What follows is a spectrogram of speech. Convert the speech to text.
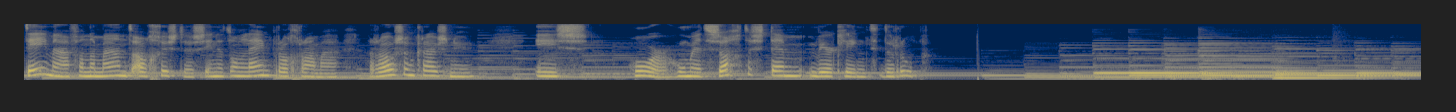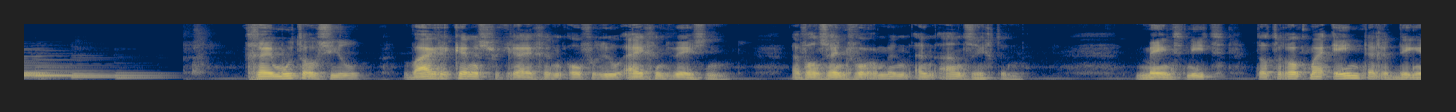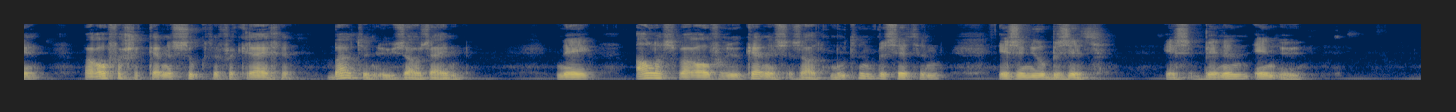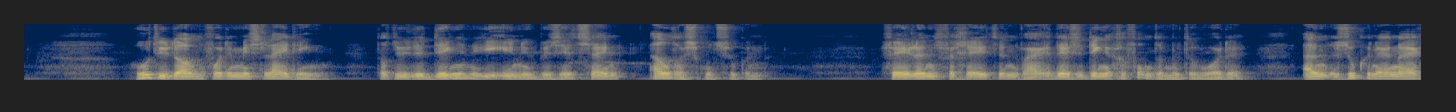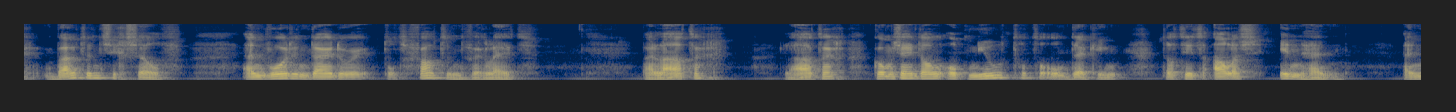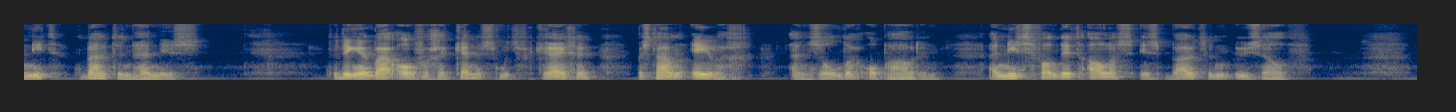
Thema van de maand augustus in het online programma Rozenkruis Nu is Hoor hoe met zachte stem weerklinkt de roep. Gij moet, o ziel, ware kennis verkrijgen over uw eigen wezen en van zijn vormen en aanzichten. Meent niet dat er ook maar één der dingen waarover ge kennis zoekt te verkrijgen buiten u zou zijn. Nee, alles waarover u kennis zoudt moeten bezitten, is in uw bezit, is binnen in u. Hoed u dan voor de misleiding dat u de dingen die in uw bezit zijn elders moet zoeken. Velen vergeten waar deze dingen gevonden moeten worden en zoeken er naar buiten zichzelf en worden daardoor tot fouten verleid. Maar later, later komen zij dan opnieuw tot de ontdekking dat dit alles in hen en niet buiten hen is. De dingen waarover ge kennis moet verkrijgen bestaan eeuwig en zonder ophouden, en niets van dit alles is buiten uzelf.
